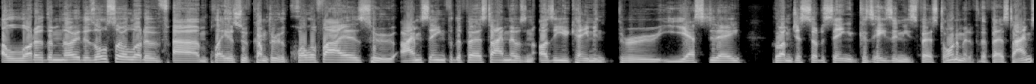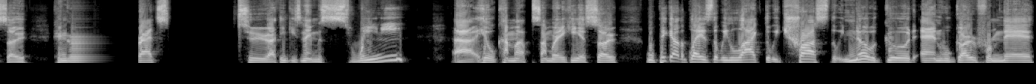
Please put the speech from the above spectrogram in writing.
a lot of them, though. There's also a lot of um, players who have come through the qualifiers who I'm seeing for the first time. There was an Aussie who came in through yesterday, who I'm just sort of seeing because he's in his first tournament for the first time. So congrats to, I think his name was Sweeney uh, he'll come up somewhere here. So we'll pick out the players that we like, that we trust, that we know are good, and we'll go from there.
